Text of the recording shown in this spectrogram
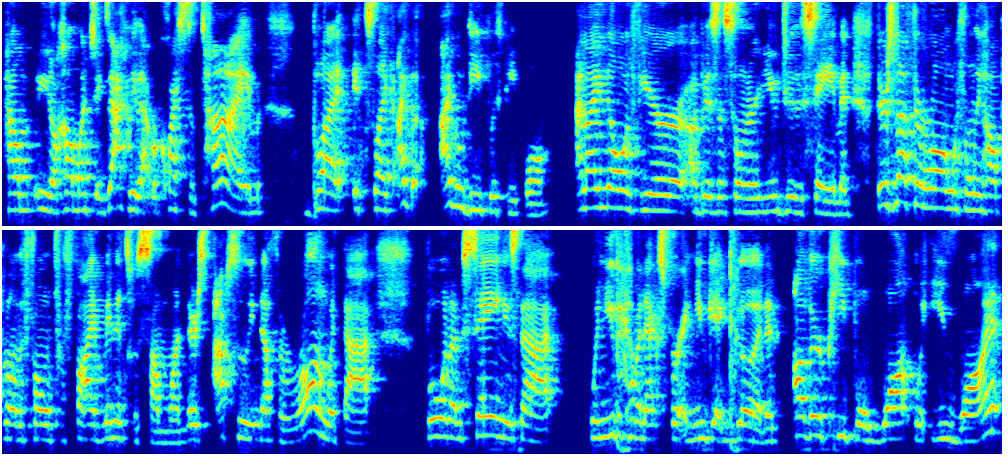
how, you know, how much exactly that request of time. But it's like I, I go deep with people and I know if you're a business owner, you do the same. And there's nothing wrong with only hopping on the phone for five minutes with someone. There's absolutely nothing wrong with that. But what I'm saying is that when you become an expert and you get good and other people want what you want,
